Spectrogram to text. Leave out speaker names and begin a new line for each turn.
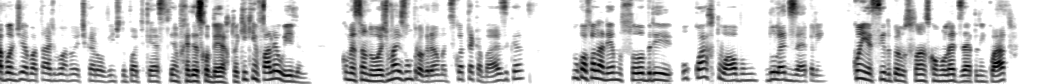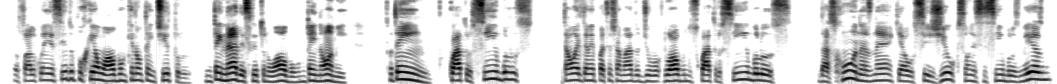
Olá, bom dia, boa tarde, boa noite, caro ouvinte do podcast Tempo Redescoberto. Aqui quem fala é o William. Começando hoje mais um programa Discoteca Básica, no qual falaremos sobre o quarto álbum do Led Zeppelin, conhecido pelos fãs como Led Zeppelin 4. Eu falo conhecido porque é um álbum que não tem título, não tem nada escrito no álbum, não tem nome, só tem quatro símbolos. Então ele também pode ser chamado de, do álbum dos quatro símbolos, das runas, né, que é o sigil, que são esses símbolos mesmo.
